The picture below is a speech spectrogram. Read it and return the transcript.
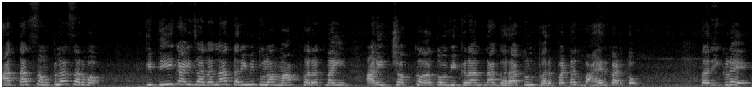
आता संपलं सर्व. कितीही काही झालं ना तरी मी तुला माफ करत नाही. आणि चक्क तो विक्रांतला घरातून फरफटत बाहेर काढतो. तर इकडे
